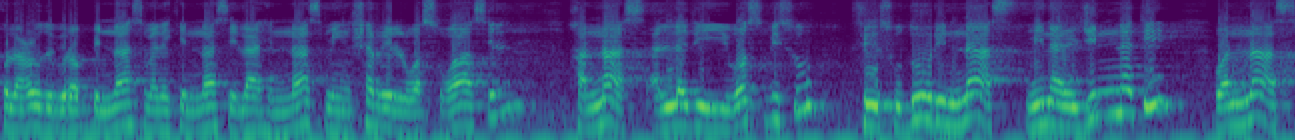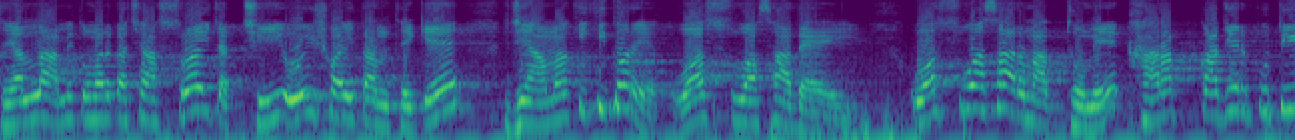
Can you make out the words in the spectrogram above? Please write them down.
قل أعوذ برب الناس ملك الناس إله الناس من شر الوسواس الخناس الذي يوسوس في صدور الناس من الجنة ওয়ান্নাস হে আল্লাহ আমি তোমার কাছে আশ্রয় চাচ্ছি ওই শয়তান থেকে যে আমাকে কি করে ওয়াসওয়াসা দেয় ওয়াসওয়াসার মাধ্যমে, খারাপ কাজের প্রতি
